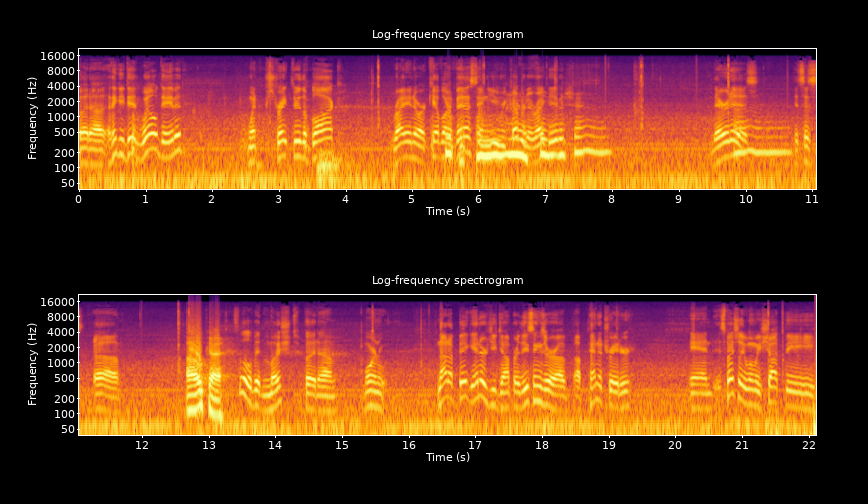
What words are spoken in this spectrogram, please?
But uh, I think he did well, David. Went straight through the block, right into our Kevlar vest, and you recovered it, right, David? There it is. It says uh, Oh, okay. it's a little bit mushed, but um, more in, not a big energy jumper. These things are a, a penetrator, and especially when we shot the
